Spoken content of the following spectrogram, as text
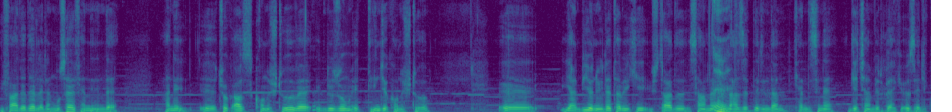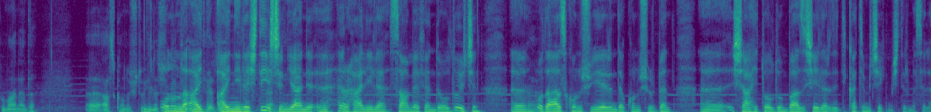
ifade ederler. Yani Musa Efendi'nin de hani e, çok az konuştuğu ve lüzum ettiğince konuştuğu e, yani bir yönüyle tabii ki Üstadı Sami evet. Efendi Hazretlerinden kendisine geçen bir belki özellik bu manada e, az konuştu. Yine Onunla ay, aynileştiği evet. için yani e, her haliyle Sami Efendi olduğu için e, evet. o da az konuşuyor, yerinde konuşur. Ben e, şahit olduğum bazı şeylerde dikkatimi çekmiştir. Mesela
